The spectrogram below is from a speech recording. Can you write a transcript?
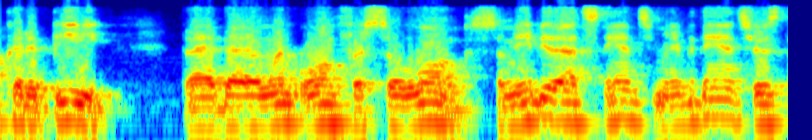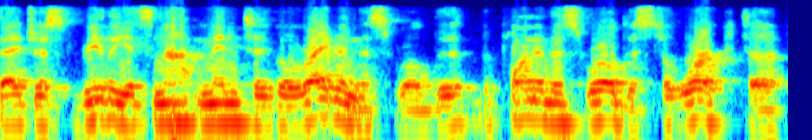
could it be that, that it went wrong for so long? So maybe that's the answer. Maybe the answer is that just really it's not meant to go right in this world. The, the point of this world is to work, to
